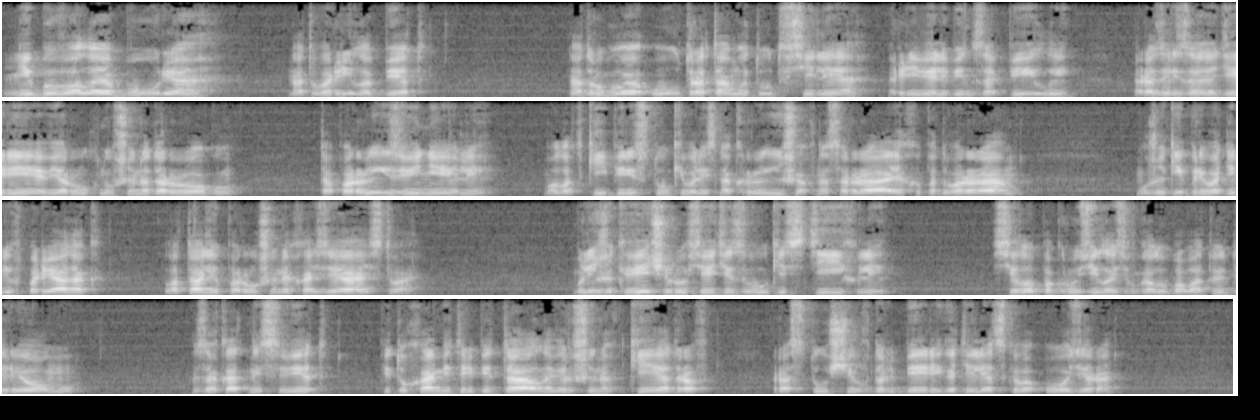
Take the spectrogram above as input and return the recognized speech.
Небывалая буря натворила бед. На другое утро там и тут в селе ревели бензопилы, разрезая деревья, рухнувшие на дорогу. Топоры звенели, молотки перестукивались на крышах, на сараях и по дворам. Мужики приводили в порядок, латали порушенное хозяйство. Ближе к вечеру все эти звуки стихли. Село погрузилось в голубоватую дрему. Закатный свет петухами трепетал на вершинах кедров, растущих вдоль берега Телецкого озера.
